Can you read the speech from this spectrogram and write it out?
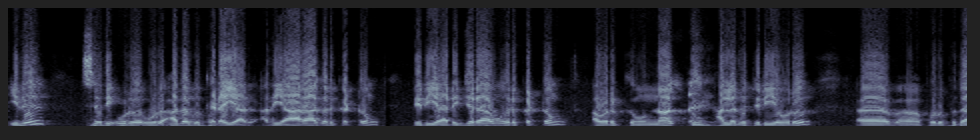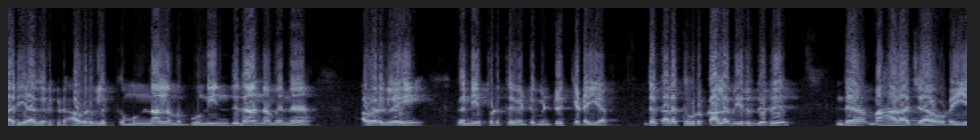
இது சரி ஒரு ஒரு அதவு கிடையாது. அது யாராக இருக்கட்டும் பெரிய அறிஞராகவும் இருக்கட்டும் அவருக்கு முன்னால் அல்லது பெரிய ஒரு பொறுப்புதாரியாக இருக்கிறது அவர்களுக்கு முன்னால் நம்ம குனிந்து தான் நம்ம என்ன அவர்களை கண்ணியப்படுத்த வேண்டும் என்று கிடையாது. இந்த காலத்து ஒரு காலம் இருந்தது. இந்த மகாராஜாவுடைய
